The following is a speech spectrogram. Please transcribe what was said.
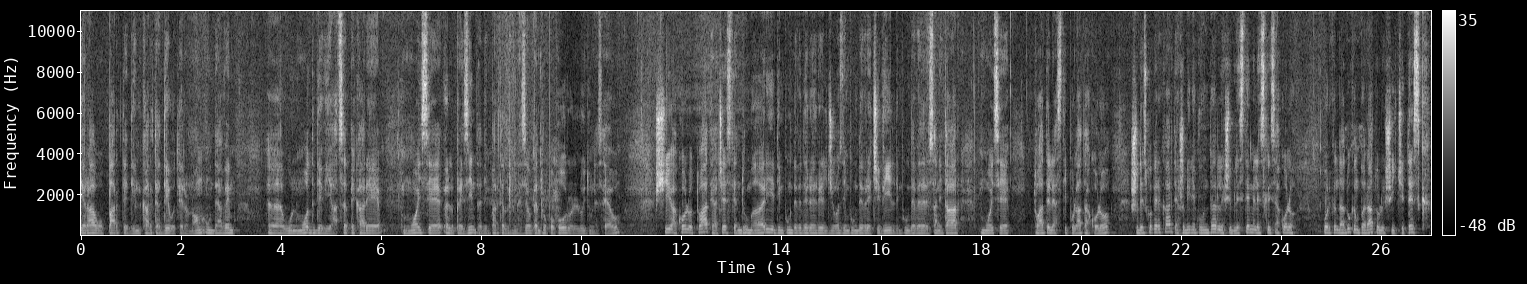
era o parte din Cartea Deuteronom unde avem uh, un mod de viață pe care Moise îl prezintă din partea lui Dumnezeu pentru poporul lui Dumnezeu și acolo toate aceste îndrumări din punct de vedere religios, din punct de vedere civil, din punct de vedere sanitar, Moise toate le-a stipulat acolo și descoperă cartea și binecuvântările și blestemele scrise acolo. Ori când aduc împăratului și citesc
